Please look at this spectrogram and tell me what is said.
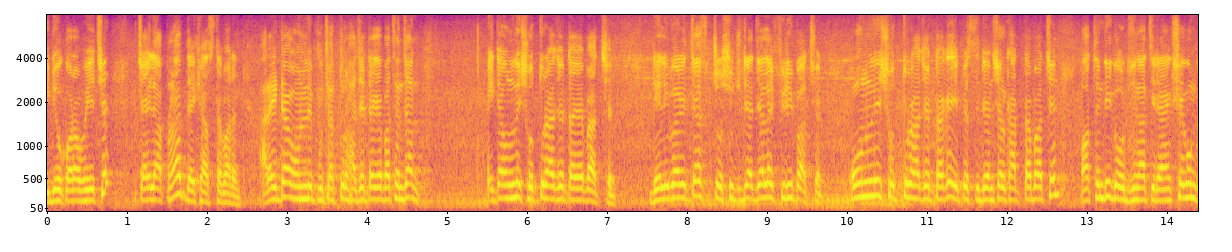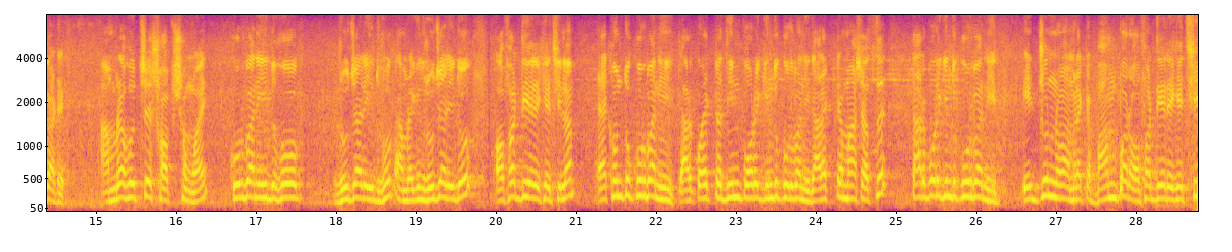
ভিডিও করা হয়েছে, চাইলে আপনারা দেখে আসতে পারেন। আর এটা অনলি পঁচাত্তর হাজার টাকা পাচ্ছেন। যান এটা অনলি সত্তর হাজার টাকায় পাচ্ছেন। ডেলিভারি চার্জ চৌষট্টিটা জেলায় ফ্রি পাচ্ছেন। অনলি সত্তর হাজার টাকা এই প্রেসিডেন্সিয়াল খাটটা পাচ্ছেন। অথেন্টিক অরিজিনাল চিরাং সেগুন কাঠের। আমরা হচ্ছে সব সময় কুরবান ঈদ হোক, রোজার ঈদ হোক, আমরা কিন্তু রোজার ঈদও অফার দিয়ে রেখেছিলাম। এখন তো কুরবানি আর কয়েকটা দিন পরে কিন্তু কুরবানি আর একটা মাস আছে, তারপরে কিন্তু কুরবানি এর জন্য আমরা একটা বাম্পার অফার দিয়ে রেখেছি,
